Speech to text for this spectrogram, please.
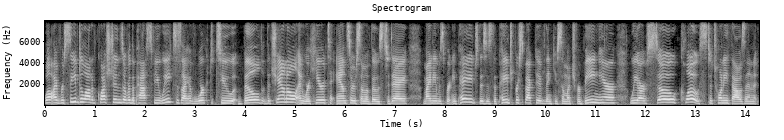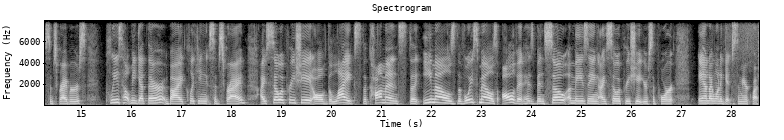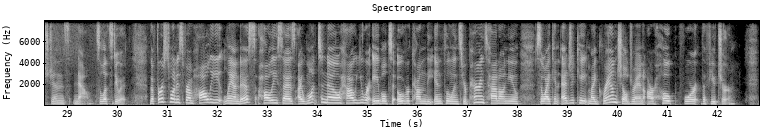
Well, I've received a lot of questions over the past few weeks as I have worked to build the channel, and we're here to answer some of those today. My name is Brittany Page. This is the Page Perspective. Thank you so much for being here. We are so close to 20,000 subscribers. Please help me get there by clicking subscribe. I so appreciate all of the likes, the comments, the emails, the voicemails, all of it has been so amazing. I so appreciate your support and I want to get to some of your questions now. So let's do it. The first one is from Holly Landis. Holly says, I want to know how you were able to overcome the influence your parents had on you so I can educate my grandchildren our hope for the future.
